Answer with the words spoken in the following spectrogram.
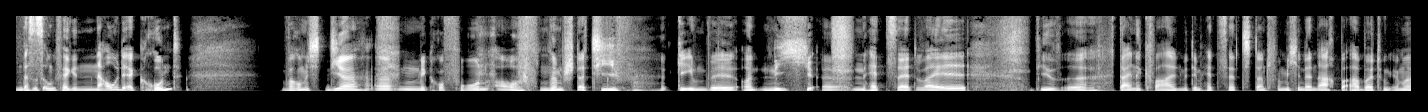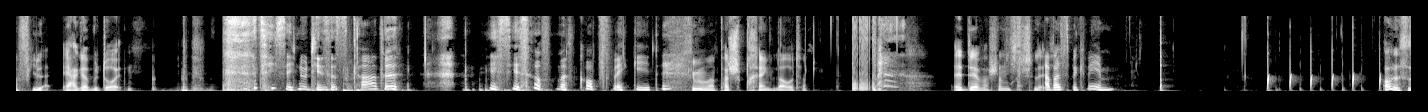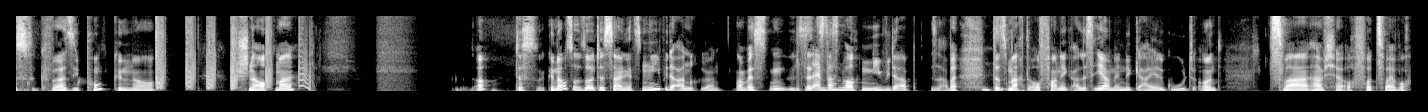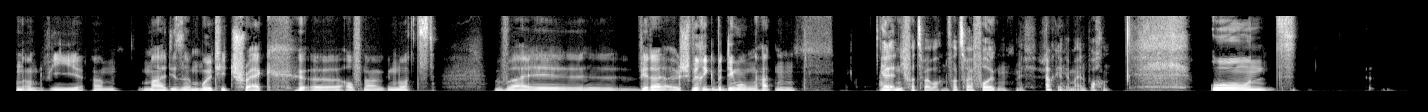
Das ist ungefähr genau der Grund, warum ich dir äh, ein Mikrofon auf einem Stativ geben will und nicht äh, ein Headset, weil diese deine Qualen mit dem Headset dann für mich in der Nachbearbeitung immer viel Ärger bedeuten. ich sehe nur dieses Kabel, wie es hier so auf meinem Kopf weggeht. Gib mir mal ein paar Sprenglaute. äh, der war schon nicht schlecht. Aber es ist bequem. Oh, das ist quasi punktgenau. Schnauf mal. Oh, das genauso sollte es sein. Jetzt nie wieder anrühren. Am besten setzt es auch nie wieder ab. Aber mhm. das macht auf Phonic alles eh am Ende geil, gut. Und zwar habe ich ja auch vor zwei Wochen irgendwie ähm, mal diese Multitrack-Aufnahme äh, genutzt, weil wir da schwierige Bedingungen hatten äh, nicht vor zwei Wochen, vor zwei Folgen. Ich okay. immer in Wochen. Und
